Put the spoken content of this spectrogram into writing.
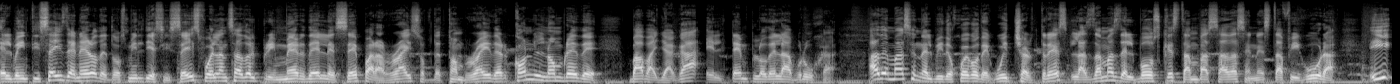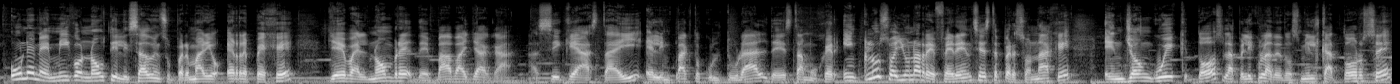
el 26 de enero de 2016 fue lanzado el primer DLC para Rise of the Tomb Raider con el nombre de Baba Yaga, el Templo de la Bruja. Además, en el videojuego de Witcher 3, las Damas del Bosque están basadas en esta figura. Y un enemigo no utilizado en Super Mario RPG lleva el nombre de Baba Yaga. Así que hasta ahí el impacto cultural de esta mujer. Incluso hay una referencia a este personaje en John Wick 2, la película de 2014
